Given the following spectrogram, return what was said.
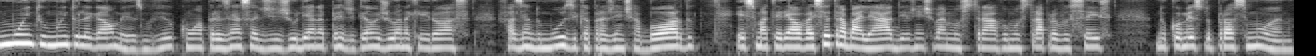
Muito, muito legal mesmo, viu? Com a presença de Juliana Perdigão e Joana Queiroz fazendo música para a gente a bordo. Esse material vai ser trabalhado e a gente vai mostrar, vou mostrar para vocês no começo do próximo ano.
